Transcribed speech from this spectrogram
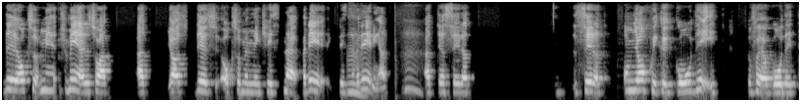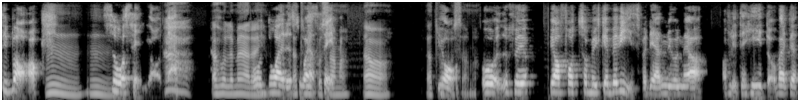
det är också, för mig är det så att, att jag, det är också med min kristna, värde, kristna Mm. värderingar, att jag ser att, ser att om jag skickar ut godhet, då får jag godhet tillbaks. Mm, mm. Så ser jag det. Jag håller med dig. Och då är det jag så jag ser. samma. Ja, jag tror Ja. samma. Och för jag, jag har fått så mycket bevis för det nu när jag har flyttat hit och verkligen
